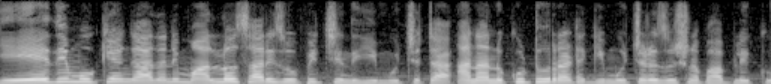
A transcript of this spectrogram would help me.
ఏది ముఖ్యం కాదని మళ్ళోసారి చూపించింది ఈ ముచ్చట అని అనుకుంటుర్రట ఈ ముచ్చట చూసిన పబ్లిక్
